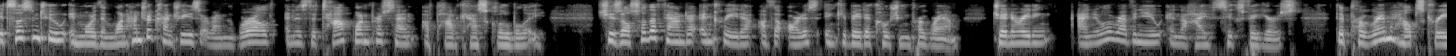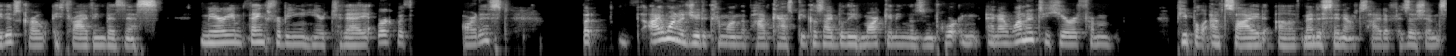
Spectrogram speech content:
It's listened to in more than 100 countries around the world and is the top 1% of podcasts globally. She's also the founder and creator of the Artist Incubator Coaching Program, generating annual revenue in the high six figures. The program helps creatives grow a thriving business. Miriam, thanks for being here today. I work with artists, but I wanted you to come on the podcast because I believe marketing is important and I wanted to hear it from people outside of medicine, outside of physicians.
